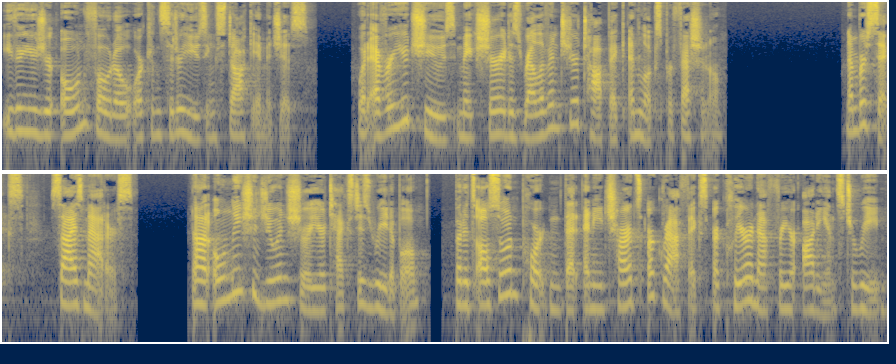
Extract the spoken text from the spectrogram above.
Either use your own photo or consider using stock images. Whatever you choose, make sure it is relevant to your topic and looks professional. Number six, size matters. Not only should you ensure your text is readable, but it's also important that any charts or graphics are clear enough for your audience to read.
